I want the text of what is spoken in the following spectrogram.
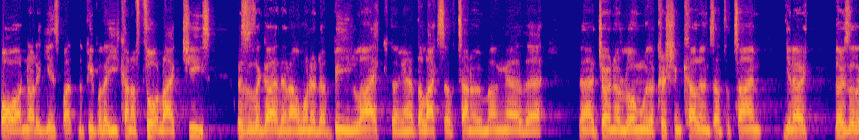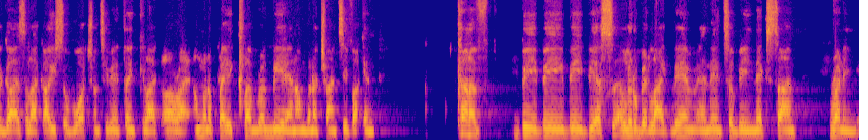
or not against, but the people that you kind of thought like, geez, this is the guy that I wanted to be like, the, you know, the likes of Tana Umaga, the uh, Jonah Lomu, the Christian Cullens at the time. You know, those are the guys that like I used to watch on TV and think like, all right, I'm going to play club rugby and I'm going to try and see if I can kind of be be be be a, a, little bit like them, and then to be next time running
